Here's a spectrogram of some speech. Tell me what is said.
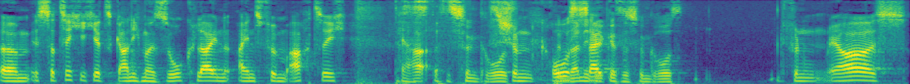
Ähm, ist tatsächlich jetzt gar nicht mal so klein, 1,85. Das, Ja, ist, das ist schon Ist groß. schon Für einen groß. Running Ist Back ist es schon groß. für ja, ist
